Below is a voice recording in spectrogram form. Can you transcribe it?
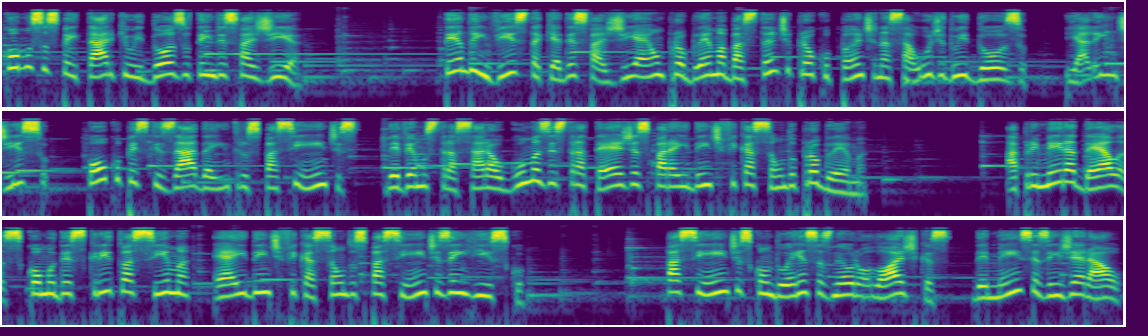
Como suspeitar que o idoso tem disfagia? Tendo em vista que a disfagia é um problema bastante preocupante na saúde do idoso, e além disso, pouco pesquisada entre os pacientes, devemos traçar algumas estratégias para a identificação do problema. A primeira delas, como descrito acima, é a identificação dos pacientes em risco, pacientes com doenças neurológicas, demências em geral,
